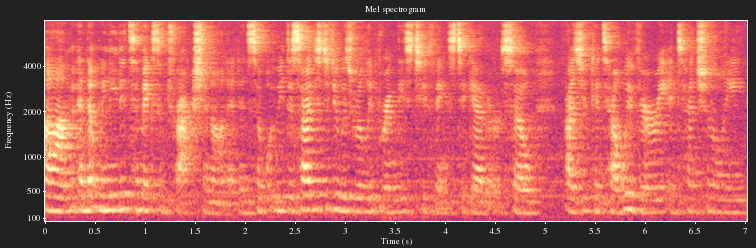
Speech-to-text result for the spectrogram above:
um, and that we needed to make some traction on it. And so what we decided to do was really bring these two things together. So as you can tell, we very intentionally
